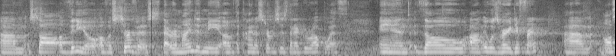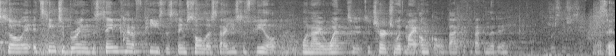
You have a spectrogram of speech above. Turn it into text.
um, saw a video of a service that reminded me of the kind of services that I grew up with. And though um, it was very different, um, also it, it seemed to bring the same kind of peace, the same solace that I used to feel when I went to, to church with my uncle back, back in the day. Sí.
